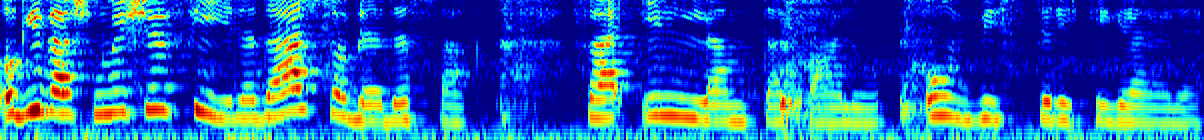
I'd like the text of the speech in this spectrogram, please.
Og i vers nummer 24 der så ble det sagt فَإِلَّمْ تَفْعَلُوا Og hvis dere ikke greier det.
